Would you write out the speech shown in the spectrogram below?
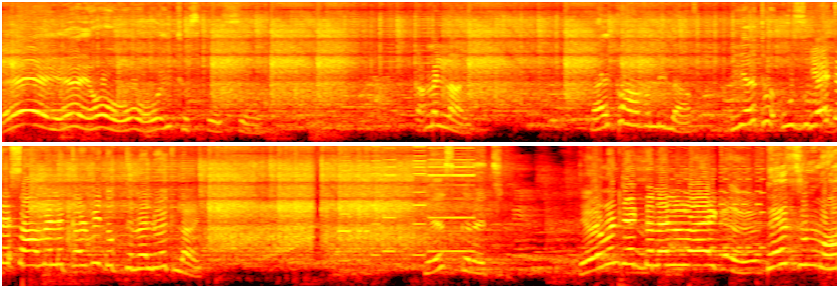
Եյ, եյ, օ, օ, օ, իչ սխոսում։ Կամ էլ լայք։ Լայքը ավելի լավ։ Եթե ուզում Եթե սա ամենը կրվի, դուք դնելու եք լայք։ Ես գրեցի։ Դե ո՞նց եք դնելու լայքը։ Դե հիմա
